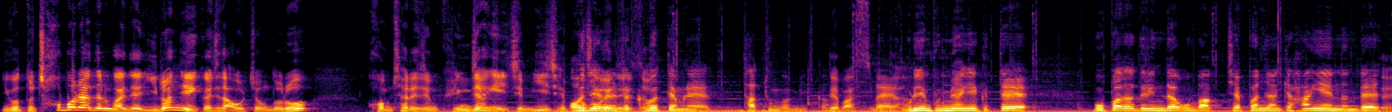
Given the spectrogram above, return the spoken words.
이것도 처벌해야 되는 거 아니야 이런 얘기까지 나올 정도로 검찰이 지금 굉장히 지금 이 재판부에 어제 그래서 대해서 그것 때문에 다툰 겁니까? 네, 맞습니다. 우리는 분명히 그때 못 받아들인다고 막 재판장께 항의했는데 네.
